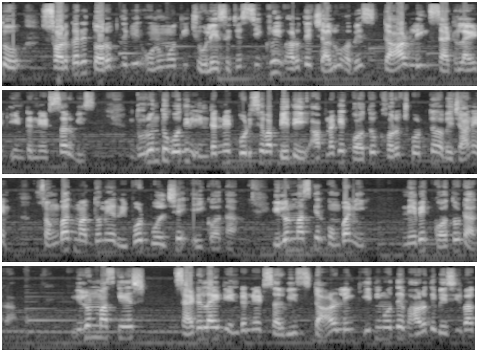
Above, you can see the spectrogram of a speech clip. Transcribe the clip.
তো সরকারের তরফ থেকে অনুমতি চলে এসেছে, শীঘ্রই ভারতে চালু হবে স্টার লিঙ্ক স্যাটেলাইট ইন্টারনেট সার্ভিস দুরন্ত গতির ইন্টারনেট পরিষেবা পেতে আপনাকে কত খরচ করতে হবে জানেন? সংবাদ মাধ্যমের রিপোর্ট বলছে এই কথা। ইলন মাস্কের কোম্পানি নেবে কত টাকা? ইলন মাস্কের স্যাটেলাইট ইন্টারনেট সার্ভিস স্টার লিঙ্ক ইতিমধ্যে ভারতে বেশিরভাগ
